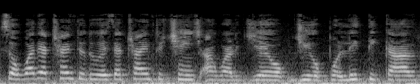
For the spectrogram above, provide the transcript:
So what they're trying to do is they're trying to change our geo- geopolitical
